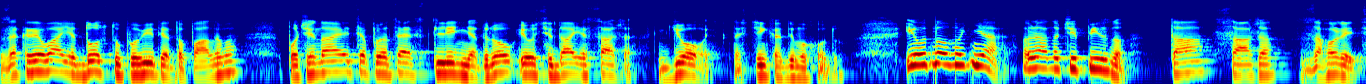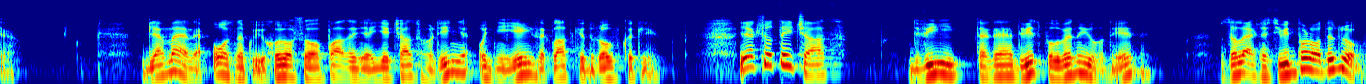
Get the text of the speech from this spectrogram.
закриває доступ повітря до палива, починається процес тління дров і осідає сажа, дьоготь на стінках димоходу. І одного дня, рано чи пізно, та сажа загориться. Для мене ознакою хорошого опалення є час горіння однієї закладки дров в котлі. Якщо цей час 2-2,5 години, в залежності від породи дров,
